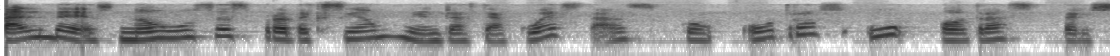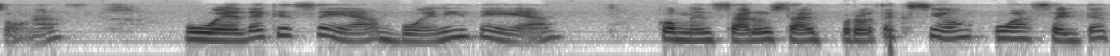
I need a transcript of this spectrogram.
Tal vez no uses protección mientras te acuestas con otros u otras personas. Puede que sea buena idea comenzar a usar protección o hacerte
